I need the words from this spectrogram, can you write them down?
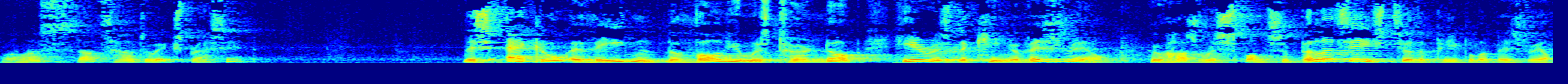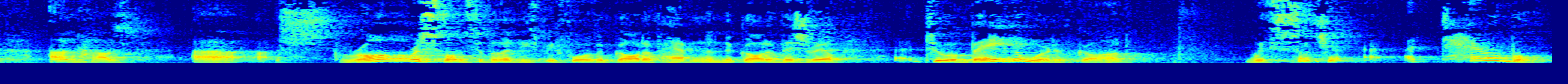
Well, that's, that's how to express it. This echo of Eden, the volume is turned up. Here is the King of Israel who has responsibilities to the people of Israel and has uh, strong responsibilities before the God of heaven and the God of Israel uh, to obey the word of God with such a, a terrible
